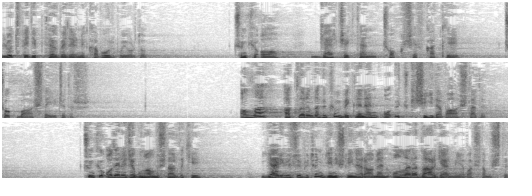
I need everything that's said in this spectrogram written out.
lütfedip tevbelerini kabul buyurdu. Çünkü o, gerçekten çok şefkatli, çok bağışlayıcıdır. Allah haklarında hüküm beklenen o üç kişiyi de bağışladı. Çünkü o derece bunalmışlardı ki, yeryüzü bütün genişliğine rağmen onlara dar gelmeye başlamıştı.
